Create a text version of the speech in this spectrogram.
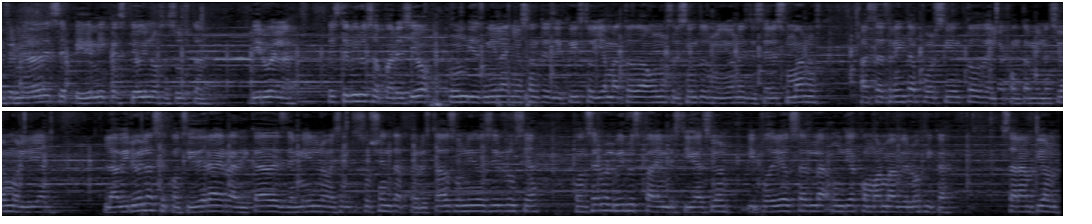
Enfermedades epidémicas que hoy nos asustan. Viruela. Este virus apareció un 10.000 años antes de Cristo y ha matado a unos 300 millones de seres humanos. Hasta el 30% de la contaminación morirían. La viruela se considera erradicada desde 1980, pero Estados Unidos y Rusia conservan el virus para investigación y podría usarla un día como arma biológica. Sarampión.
